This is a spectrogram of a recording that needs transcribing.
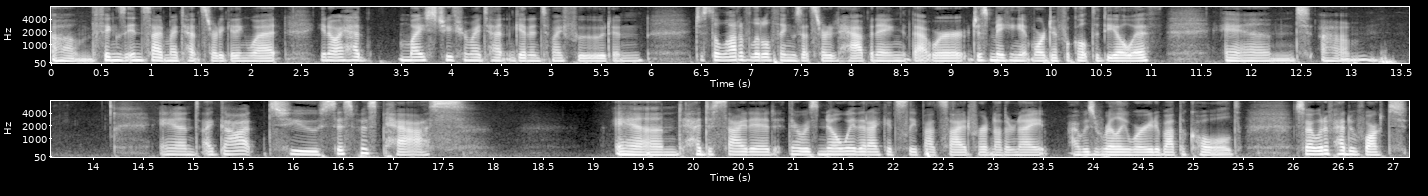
um, things inside my tent started getting wet. You know, I had mice chew through my tent and get into my food, and just a lot of little things that started happening that were just making it more difficult to deal with. And, um, and I got to Cispus Pass and had decided there was no way that I could sleep outside for another night. I was really worried about the cold. So I would have had to have walked,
